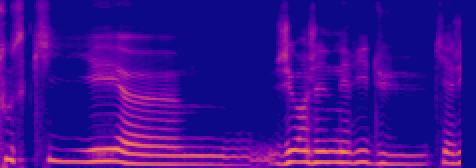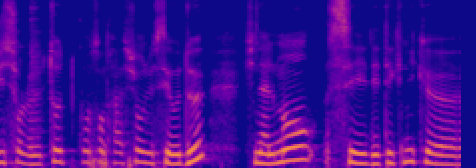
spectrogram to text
tout ce qui est euh, géo-ingénierie du qui agit sur le taux de concentration du CO2, finalement, c'est des techniques, euh,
